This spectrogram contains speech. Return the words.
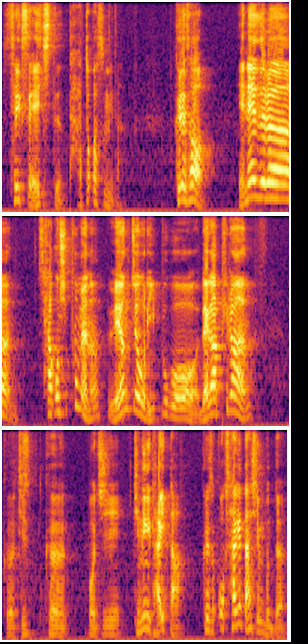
Strix H든 다 똑같습니다 그래서 얘네들은 사고 싶으면은 외형적으로 이쁘고 내가 필요한 그, 디, 그 뭐지 기능이 다 있다. 그래서 꼭 사겠다 하시는 분들.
